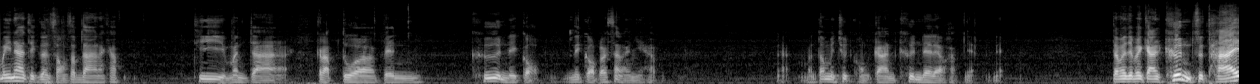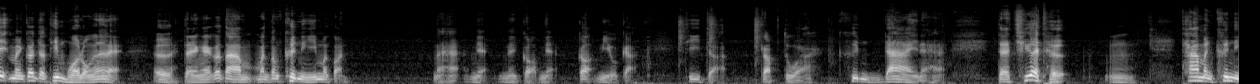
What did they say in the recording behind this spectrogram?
ไม่น่าจะเกิน 2 สัปดาห์นะครับ ที่มันจะกลับตัวเป็นคลื่นในกรอบในกรอบลักษณะอย่างนี้ครับนะมันต้องเป็นชุดของการขึ้นได้แล้วครับเนี่ยเนี่ยแต่มันจะเป็นการขึ้นสุดท้ายมันก็จะทิ่มหัวลงนั่นแหละเออแต่ยังไงก็ตามมันต้องขึ้นอย่างนี้มาก่อนนะฮะเนี่ยในกรอบเนี่ยก็มีโอกาสที่จะกลับตัวขึ้นได้นะฮะแต่เชื่อเถอะอืมถ้ามันขึ้นจ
